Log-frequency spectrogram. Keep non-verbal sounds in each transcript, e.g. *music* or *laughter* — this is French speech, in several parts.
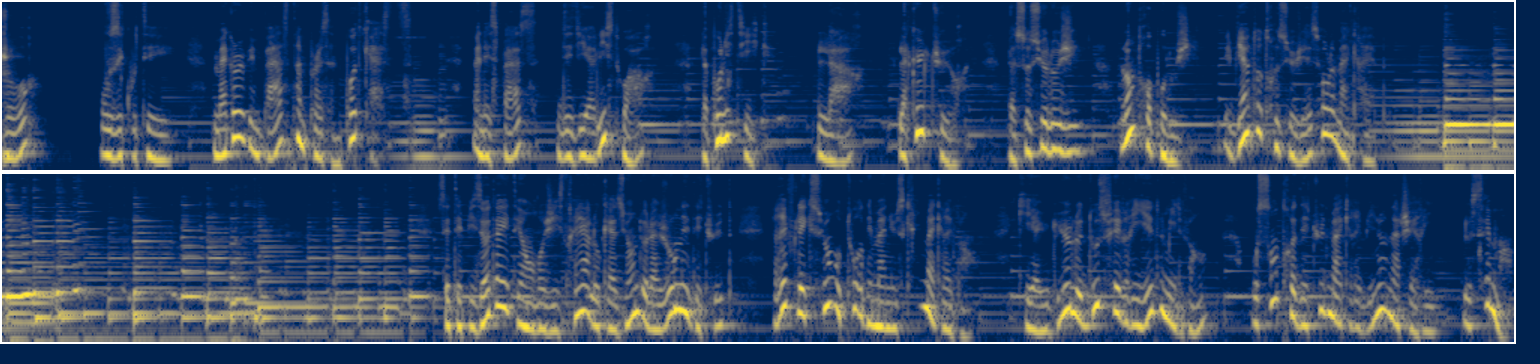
Bonjour, vous écoutez Maghreb Past and Present Podcasts, un espace dédié à l'histoire, la politique, l'art, la culture, la sociologie, l'anthropologie et bien d'autres sujets sur le Maghreb. Cet épisode a été enregistré à l'occasion de la journée d'études Réflexion autour des manuscrits maghrébins, qui a eu lieu le 12 février 2020 au Centre d'études maghrébines en Algérie, le CEMA,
